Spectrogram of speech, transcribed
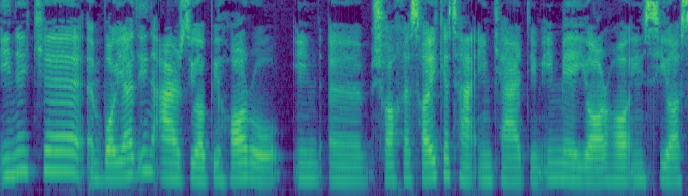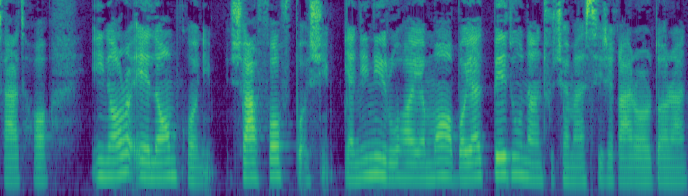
اینه که باید این ارزیابی ها رو این شاخص هایی که تعیین کردیم این معیارها این سیاست ها اینا رو اعلام کنیم شفاف باشیم. یعنی نیروهای ما باید بدونن تو چه مسیری قرار دارن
